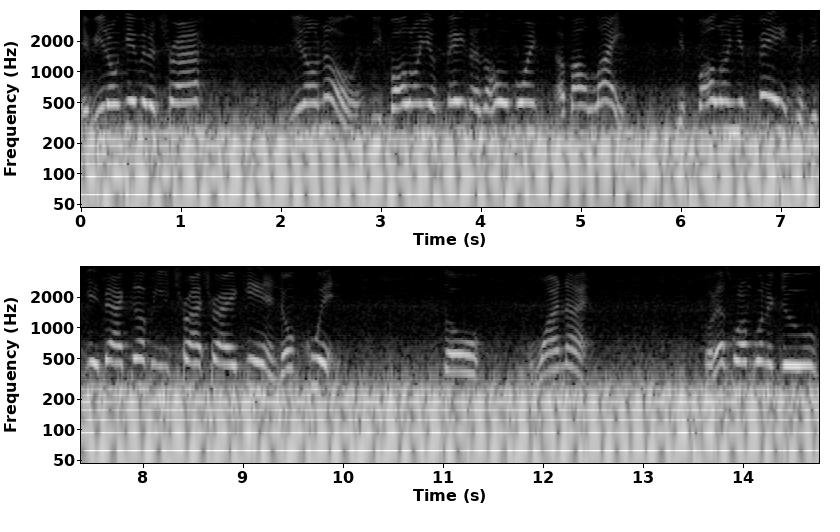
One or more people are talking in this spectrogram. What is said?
If you don't give it a try, you don't know. If you fall on your face, that's the whole point about life. You fall on your face, but you get back up and you try, try again. Don't quit. So why not? So that's what I'm gonna do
